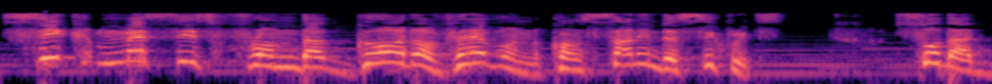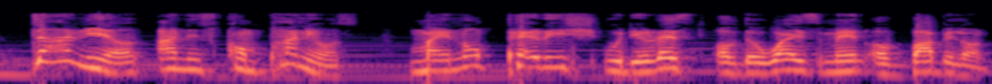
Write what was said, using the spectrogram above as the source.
seek mercies from the God of heaven concerning the secrets, so that Daniel and his companions might not perish with the rest of the wise men of Babylon.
